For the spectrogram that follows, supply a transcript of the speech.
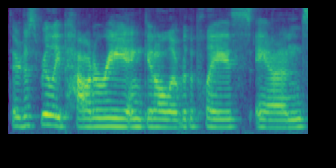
they're just really powdery and get all over the place and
